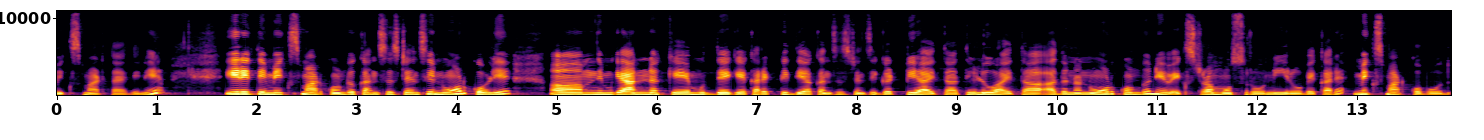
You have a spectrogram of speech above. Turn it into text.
ಮಿಕ್ಸ್ ಮಾಡ್ತಾ ಈ ರೀತಿ ಮಿಕ್ಸ್ ಮಾಡಿಕೊಂಡು ಕನ್ಸಿಸ್ಟೆನ್ಸಿ ನೋಡ್ಕೊಳ್ಳಿ. ನಿಮಗೆ ಅನ್ನಕ್ಕೆ, ಮುದ್ದೆಗೆ ಕರೆಕ್ಟ್ ಇದೆಯಾ ಕನ್ಸಿಸ್ಟೆನ್ಸಿ ಗಟ್ಟಿ ಆಯಿತಾ, ತೆಳು ಆಯಿತಾ? ಅದನ್ನು ನೋಡಿಕೊಂಡು ನೀವು ಎಕ್ಸ್ಟ್ರಾ ಮೊಸರು, ನೀರು ಬೇಕಾದ್ರೆ ಮಿಕ್ಸ್ ಮಾಡ್ಕೋಬೋದು.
